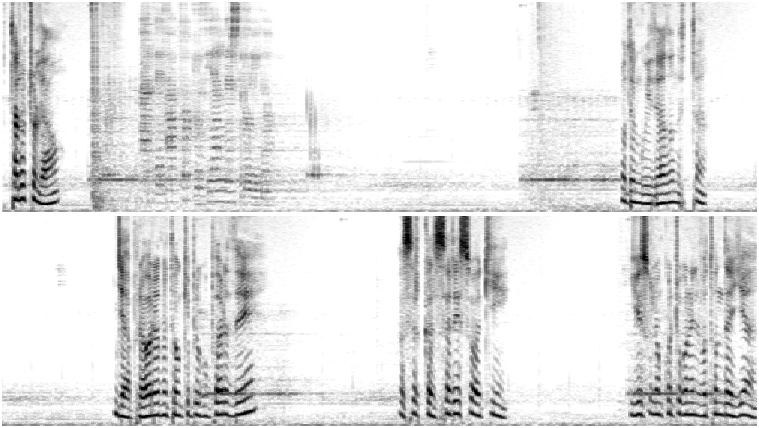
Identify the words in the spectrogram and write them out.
Está al otro lado. No tengo idea dónde está. Ya, pero ahora me tengo que preocupar de hacer calzar eso aquí. Y eso lo encuentro con el botón de allá.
